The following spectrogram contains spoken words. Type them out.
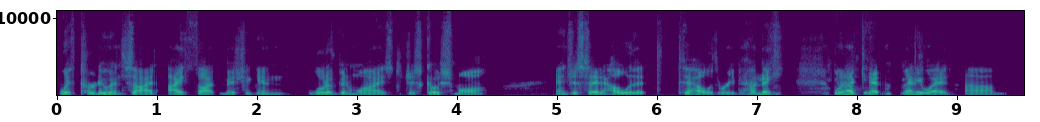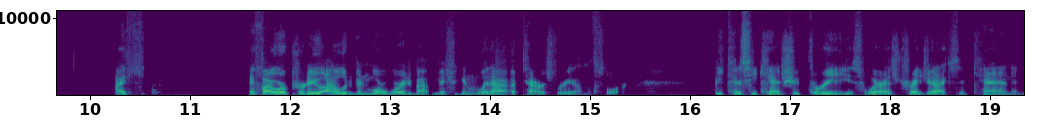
with Purdue inside. I thought Michigan would have been wise to just go small and just say to hell with it, to hell with rebounding. We're yeah. not getting them anyway. Um, I, if I were Purdue, I would have been more worried about Michigan without Tarris Reed on the floor because he can't shoot threes, whereas Tray Jackson can and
